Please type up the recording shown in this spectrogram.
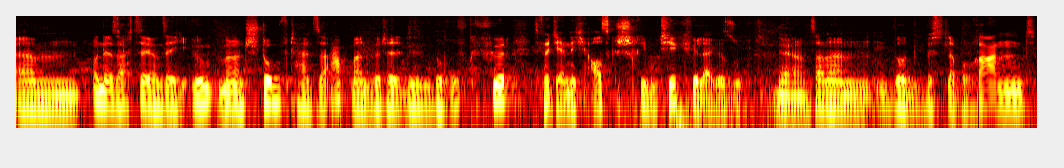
Ähm, und er sagte ganz ehrlich, irgendwann stumpft halt so ab. Man wird halt in diesen Beruf geführt. Es wird ja nicht ausgeschrieben Tierquäler gesucht, Ja. Mhm. sondern so, du bist Laborant,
